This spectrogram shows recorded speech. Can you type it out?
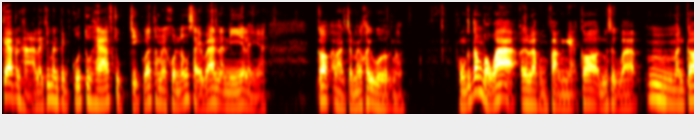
แก้ปัญหาอะไรที่มันเป็น good to have จุกจิกว่าทำไมคนต้องใส่แว่นอันนี้อะไรเงี้ยก็อาจจะไม่ค่อย work เนาะผมก็ต้องบอกว่าเออเวลาผมฟังเนี้ยก็รู้สึกว่าอืมมันก็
